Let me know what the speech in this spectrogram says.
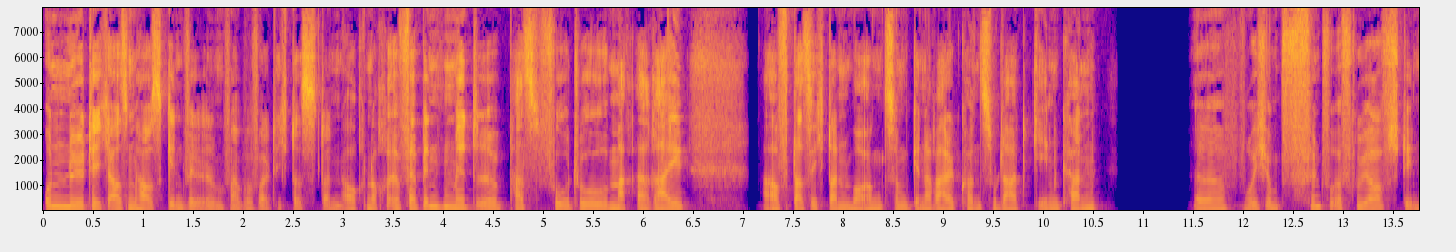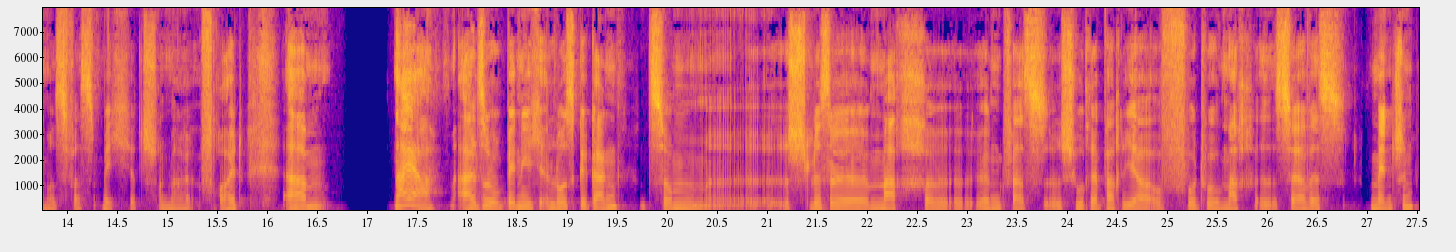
unnötig aus dem Haus gehen will, wollte ich das dann auch noch äh, verbinden mit äh, Passfotomacherei auf das ich dann morgen zum Generalkonsulat gehen kann, äh, wo ich um 5 Uhr früh aufstehen muss, was mich jetzt schon mal freut. Ähm, naja, also bin ich losgegangen zum äh, Schlüsselmach, äh, irgendwas, Schuhreparier, Fotomach-Service Menschen.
